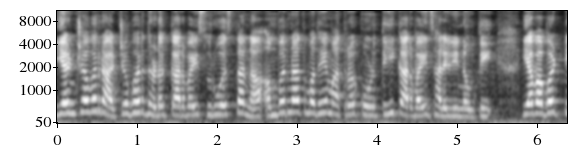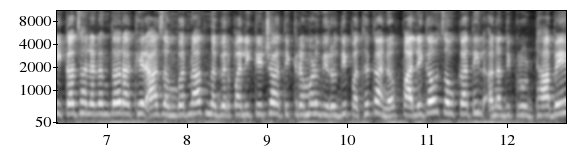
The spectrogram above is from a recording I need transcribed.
यांच्यावर राज्यभर धडक कारवाई सुरू असताना अंबरनाथमध्ये मात्र कोणतीही कारवाई झालेली नव्हती. याबाबत टीका झाल्यानंतर अखेर आज अंबरनाथ नगरपालिकेच्या अतिक्रमण विरोधी पथकानं पालेगाव चौकातील अनधिकृत ढाबे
